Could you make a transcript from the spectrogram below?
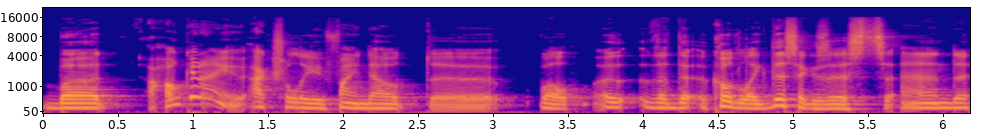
but how can I actually find out uh, well, uh, that the code like this exists, and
